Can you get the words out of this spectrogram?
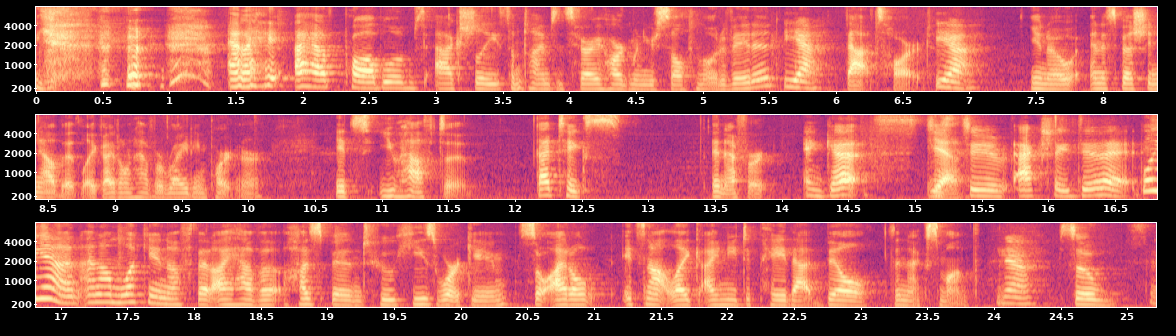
and I ha- I have problems actually. Sometimes it's very hard when you're self motivated. Yeah. That's hard. Yeah. you know and especially now that like i don't have a writing partner it's you have to that takes an effort And guts just Yeah. to actually do it. well yeah and, and i'm lucky enough that i have a husband who he's working so i don't it's not like i need to pay that bill the next month No. so So-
